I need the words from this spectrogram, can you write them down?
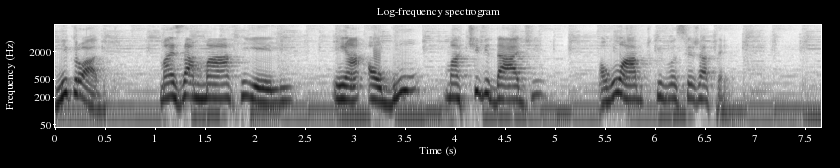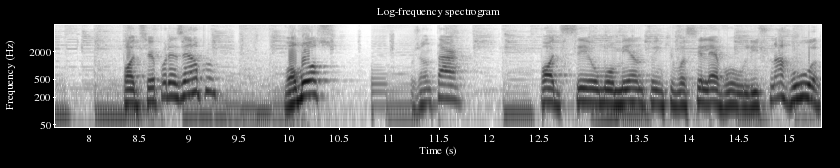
micro hábito, mas amarre ele em alguma atividade, algum hábito que você já tem. Pode ser, por exemplo, o almoço, o jantar. Pode ser o momento em que você leva o lixo na rua.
